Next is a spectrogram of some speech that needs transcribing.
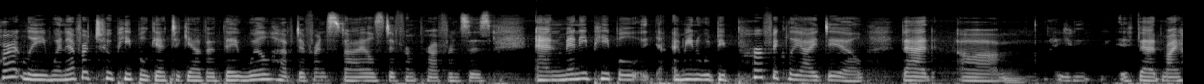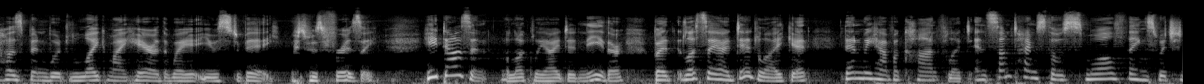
partly whenever two people get together, they will have different styles, different preferences, and many people. I mean, it would be perfectly ideal that um, you that my husband would like my hair the way it used to be, which was frizzy. He doesn't. Well, luckily I didn't either. But let's say I did like it, then we have a conflict. And sometimes those small things, which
